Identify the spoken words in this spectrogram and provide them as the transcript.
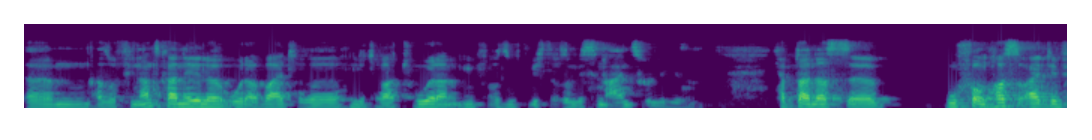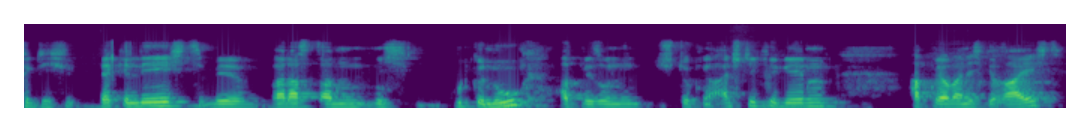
ähm, also Finanzkanäle oder weitere Literatur, dann irgendwie versucht, mich da so ein bisschen einzulesen. Ich habe dann das äh, Buch vom Hoss eigentlich wirklich weggelegt. Mir war das dann nicht gut genug, hat mir so ein Stück einen Einstieg gegeben, hat mir aber nicht gereicht.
